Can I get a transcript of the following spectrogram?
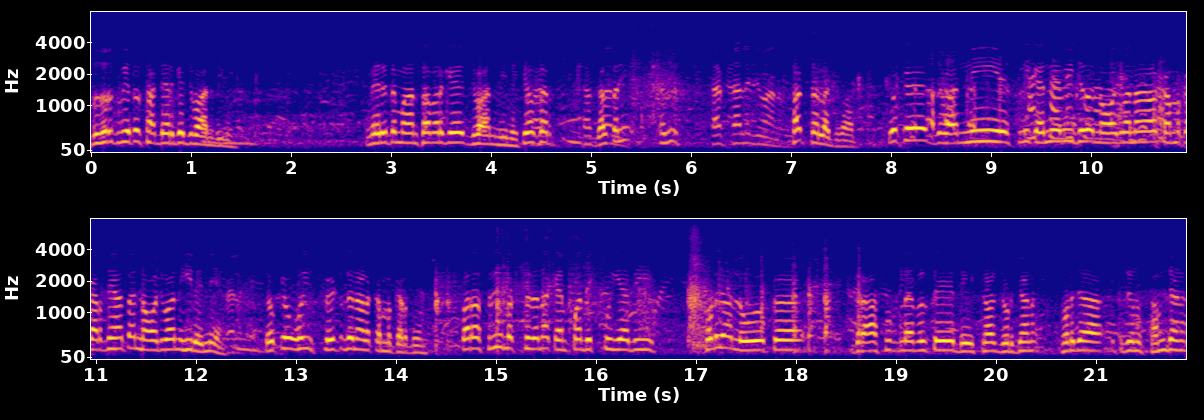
ਬਜ਼ੁਰਗ ਵੀ ਤੇ ਸਾਡੇ ਵਰਗੇ ਜਵਾਨ ਵੀ ਨੇ। ਮੇਰੇ ਤੇ ਮਾਨਸਾ ਵਰਗੇ ਜਵਾਨ ਵੀ ਨੇ। ਕਿਉਂ ਸਰ? ਗਲਤ ਨਹੀਂ? ਹਾਂਜੀ। 60 ਸਾਲ ਜਵਾਨ 60 ਸਾਲਾ ਜਵਾਨ। ਕਿਉਂਕਿ ਜਵਾਨੀ ਇਸ ਲਈ ਕਹਿੰਦੇ ਆ ਵੀ ਜਦੋਂ ਨੌਜਵਾਨਾਂ ਨਾਲ ਕੰਮ ਕਰਦੇ ਆ ਤਾਂ ਨੌਜਵਾਨ ਹੀ ਰਹਿੰਦੇ ਆ। ਕਿਉਂਕਿ ਉਹੀ ਸਪਿਰਿਟ ਦੇ ਨਾਲ ਕੰਮ ਕਰਦੇ ਆ। ਪਰ ਅਸਲੀ ਮਕਸਦ ਇਹਨਾਂ ਕੈਂਪਾਂ ਦਾ ਇੱਕੋ ਹੀ ਆ ਵੀ ਥੋੜਾ ਜਿਹਾ ਲੋਕ ਗ੍ਰਾਸਰੂਟ ਲੈਵਲ ਤੇ ਦੇਸ਼ ਨਾਲ ਜੁੜ ਜਾਣ ਥੋੜਾ ਜਿਹਾ ਇੱਕ ਦੂਜੇ ਨੂੰ ਸਮਝਣ।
